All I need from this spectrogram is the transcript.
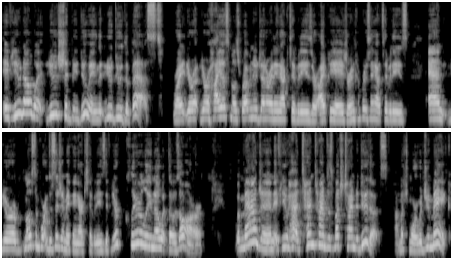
if you know what you should be doing, that you do the best, right? Your, your highest, most revenue generating activities or IPAs or income producing activities and your most important decision making activities, if you clearly know what those are, Imagine if you had 10 times as much time to do those. How much more would you make?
